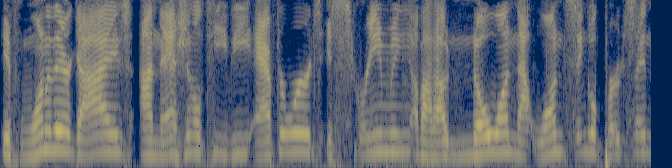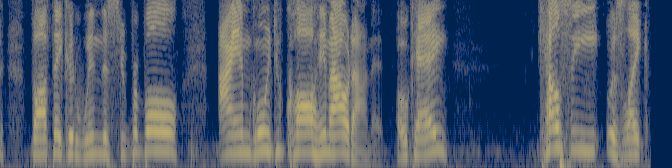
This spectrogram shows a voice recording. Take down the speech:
if one of their guys on national TV afterwards is screaming about how no one, not one single person, thought they could win the Super Bowl, I am going to call him out on it, okay? Kelce was like,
